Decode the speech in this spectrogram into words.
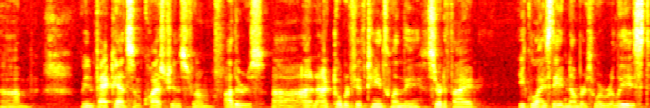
Um, We in fact had some questions from others uh, on October 15th when the certified equalized aid numbers were released.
